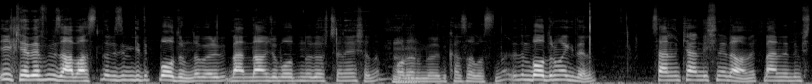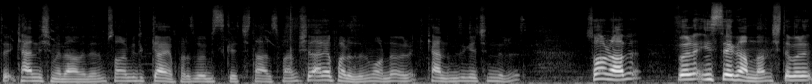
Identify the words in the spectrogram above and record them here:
İlk hedefimiz abi aslında bizim gidip Bodrum'da böyle bir- ben daha önce Bodrum'da 4 sene yaşadım. Hı hı. Oranın böyle bir kasabasında. Dedim Bodrum'a gidelim. Sen dedim kendi işine devam et. Ben dedim işte kendi işime devam edelim. Sonra bir dükkan yaparız böyle bisikletçi tarzı falan bir şeyler yaparız dedim. Orada öyle kendimizi geçindiririz. Sonra abi böyle Instagram'dan işte böyle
